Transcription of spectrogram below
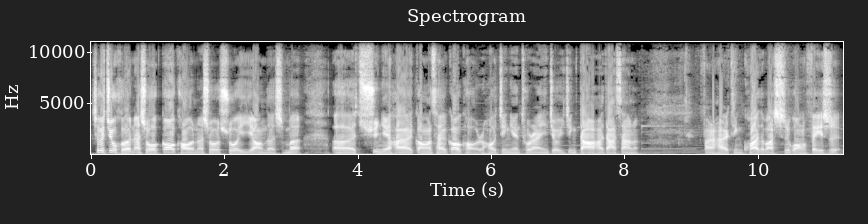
这个就和那时候高考那时候说一样的，什么呃去年还刚刚才高考，然后今年突然就已经大二还大三了，反正还是挺快的吧，时光飞逝。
